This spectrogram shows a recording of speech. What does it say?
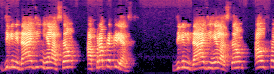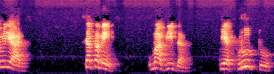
Dignidade em relação à própria criança, dignidade em relação aos familiares. Certamente, uma vida que é fruto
